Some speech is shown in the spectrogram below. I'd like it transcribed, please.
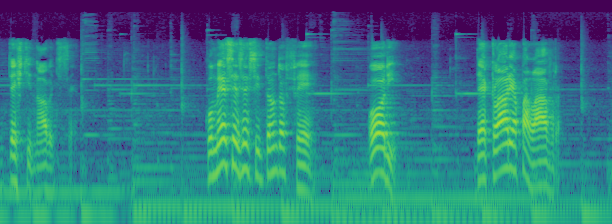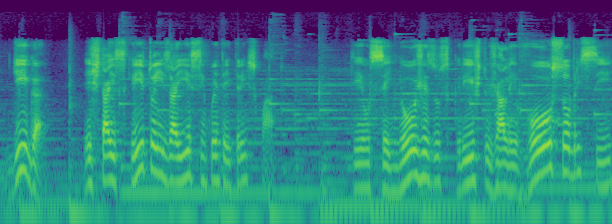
intestinal, etc. Comece exercitando a fé. Ore. Declare a palavra. Diga: está escrito em Isaías 53, 4 que o Senhor Jesus Cristo já levou sobre si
